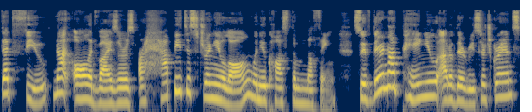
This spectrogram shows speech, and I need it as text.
that few not all advisors are happy to string you along when you cost them nothing. So if they're not paying you out of their research grants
